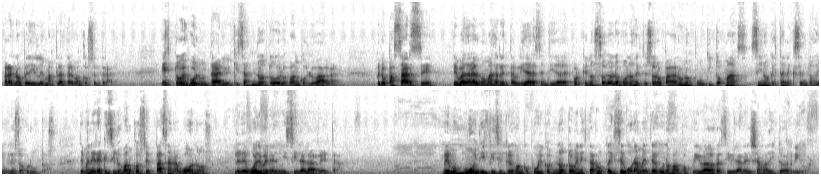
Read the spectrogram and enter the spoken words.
para no pedirle más plata al Banco Central. Esto es voluntario y quizás no todos los bancos lo hagan, pero pasarse le va a dar algo más de rentabilidad a las entidades, porque no solo los bonos del Tesoro pagan unos puntitos más, sino que están exentos de ingresos brutos. De manera que si los bancos se pasan a bonos, le devuelven el misil a la reta. Vemos muy difícil que los bancos públicos no tomen esta ruta y seguramente algunos bancos privados recibirán el llamadito de rigor.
